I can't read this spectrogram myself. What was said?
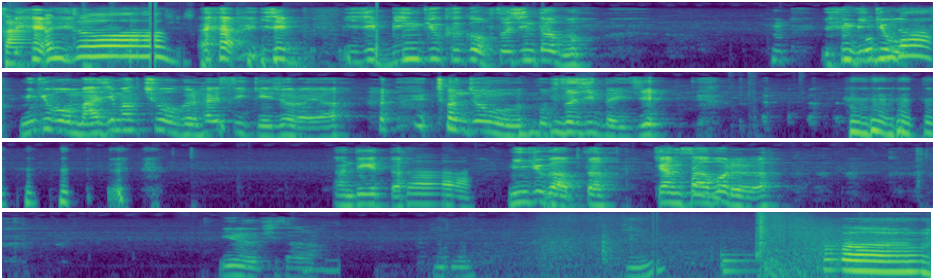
장전! 이제 이제 민규 그거 없어진다고. 민규 보. 민규 보고 마지막 추억을 할 수 있게 해줘라 야. 천종우 없어진다 이제. 안 되겠다. 자, 민규가 없다. 그냥 쏴버려라. 이런 없이 살아. 이. 어...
